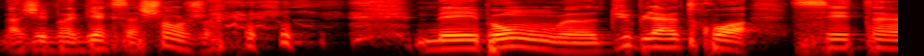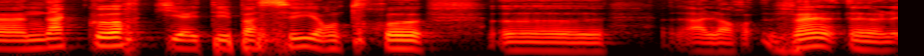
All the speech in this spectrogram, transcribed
Bah, J'aimerais bien que ça change. Mais bon, euh, Dublin 3, c'est un accord qui a été passé entre euh, alors, 20, euh,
